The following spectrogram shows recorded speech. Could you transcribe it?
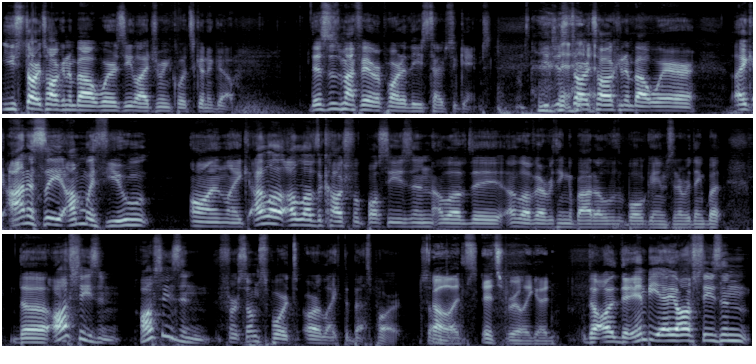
you start talking about where's Eli Drinkwitz going to go. This is my favorite part of these types of games. You just start talking about where, like, honestly, I'm with you on like I love I love the college football season. I love the I love everything about it. I love the bowl games and everything. But the off season, off season for some sports are like the best part. Oh, it's it's really good. the uh, the NBA off season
